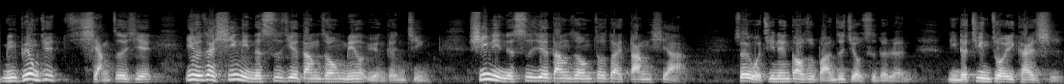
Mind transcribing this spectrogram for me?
你不用去想这些，因为在心灵的世界当中没有远跟近。心灵的世界当中，就在当下，所以我今天告诉百分之九十的人，你的静坐一开始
